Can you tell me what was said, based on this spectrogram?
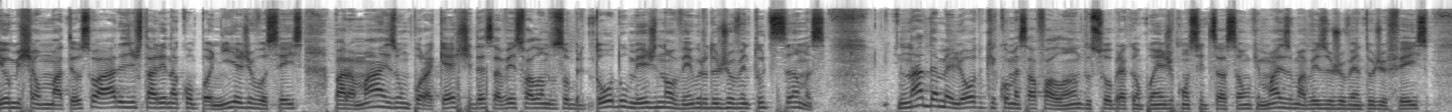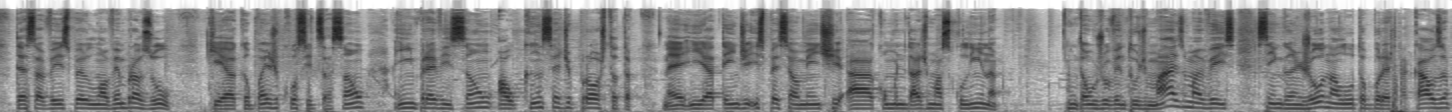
Eu me chamo Matheus Soares e estarei na companhia de vocês para mais um Poracast, dessa vez falando sobre todo o mês de novembro do Juventude Samas. Nada melhor do que começar falando sobre a campanha de conscientização que mais uma vez o Juventude fez, dessa vez pelo Novembro Azul, que é a campanha de conscientização em prevenção ao câncer de próstata, né? E atende especialmente a comunidade masculina. Então, o Juventude mais uma vez se enganjou na luta por esta causa,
